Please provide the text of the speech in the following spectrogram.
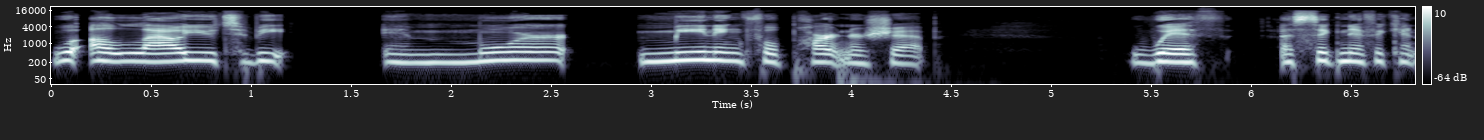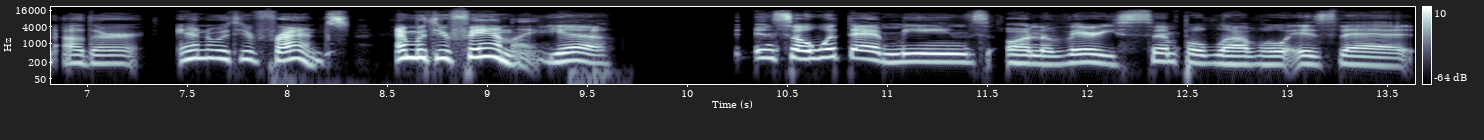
will allow you to be in more meaningful partnership with a significant other and with your friends and with your family. Yeah. And so, what that means on a very simple level is that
